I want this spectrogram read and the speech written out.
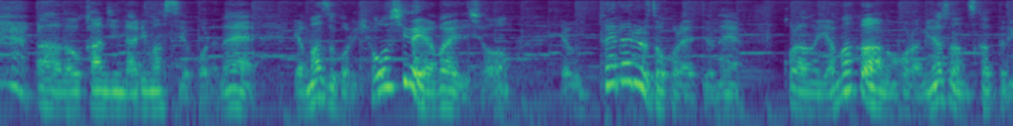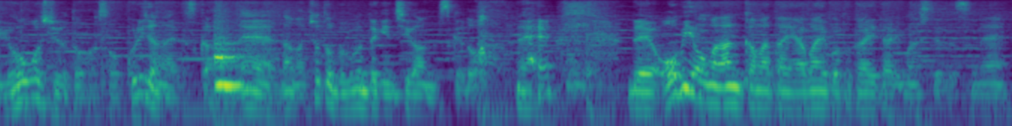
あの感じになりますよこれね。いやまずこれ表紙がやばいでしょ？いや訴えられるぞこれっていうねこれあの山川のほら皆さん使ってる用語集とかそっくりじゃないですかね。なんかちょっと部分的に違うんですけど ね。で帯もなんかまたやばいこと書いてありましてですね、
